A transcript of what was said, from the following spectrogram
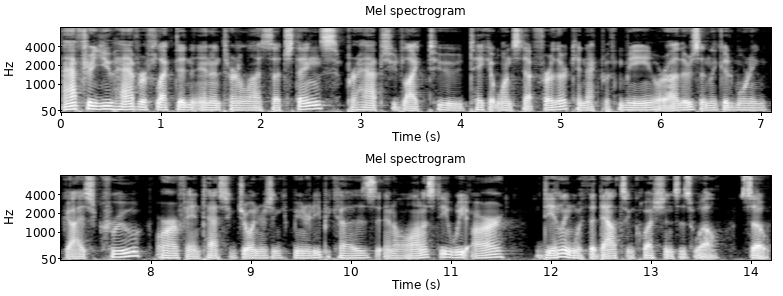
After you have reflected and internalized such things, perhaps you'd like to take it one step further, connect with me or others in the Good Morning Guys crew or our fantastic joiners and community, because in all honesty, we are dealing with the doubts and questions as well. So,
